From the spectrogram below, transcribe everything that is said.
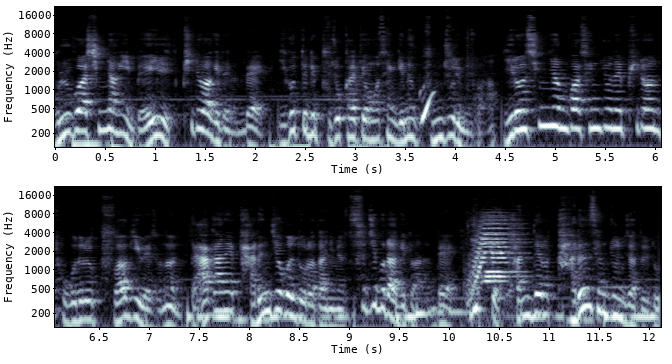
물과 식량이 매일 필요하게 되는데 이것들이 부족 할 경우 생기는 굶주림과 이런 식량과 생존에 필요한 도구들을 구하기 위해서는 야간에 다른 지역을 돌아다니며 수집을 하기도 하는데 또 반대로 다른 생존자들도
